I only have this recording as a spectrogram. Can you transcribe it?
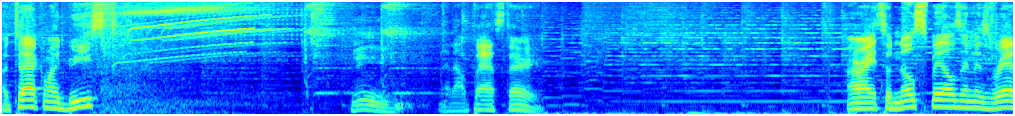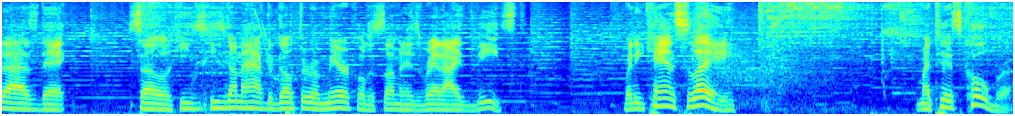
Attack my beast. Hmm. And I'll pass third. Alright, so no spells in his red eyes deck. So he's he's gonna have to go through a miracle to summon his red-eyed beast. But he can slay my Tis Cobra.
